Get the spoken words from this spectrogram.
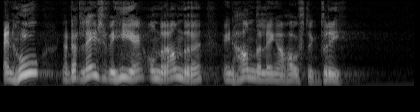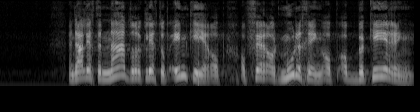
En hoe? Nou, dat lezen we hier onder andere in Handelingen hoofdstuk 3. En daar ligt de nadruk ligt op inkeer, op, op verootmoediging, op, op bekering.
